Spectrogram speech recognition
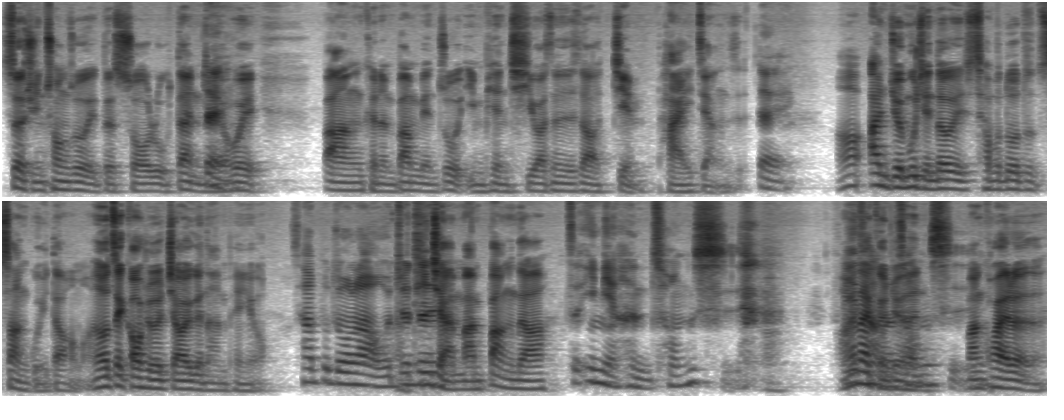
社群创作的收入，但你也会帮可能帮别人做影片企划，甚至是到剪拍这样子。对，然后，啊，你觉得目前都差不多都上轨道嘛？然后在高雄又交一个男朋友，差不多了。我觉得听起来蛮棒的啊，这一年很充实，啊，那感觉很充实。蛮快乐的，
